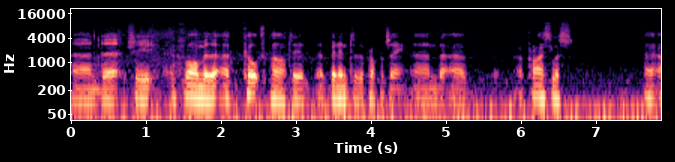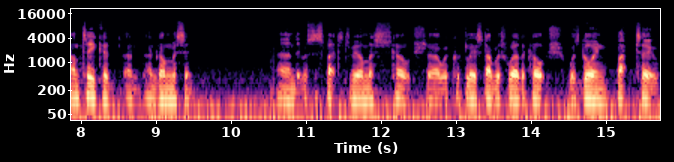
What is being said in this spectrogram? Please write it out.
and uh, she informed me that a coach party had, had been into the property and that a, a priceless uh, antique had, had, had gone missing. And it was suspected to be on this coach. So we quickly established where the coach was going back to,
